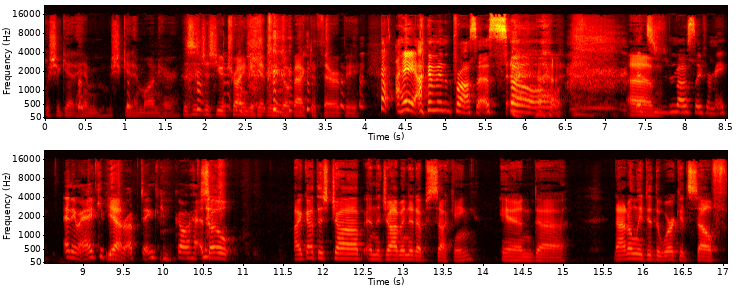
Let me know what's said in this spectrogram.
we should get him, we should get him on here. This is just you trying to get me to go back to therapy. hey, I'm in the process, so it's Um, mostly for me. Anyway, I keep yeah. interrupting. Go ahead. so I got this job, and the job ended up sucking. And uh, not only did the work itself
